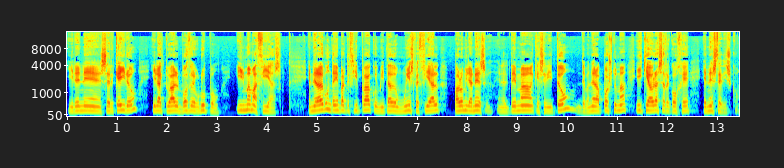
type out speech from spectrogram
Irene Cerqueiro y la actual voz del grupo, Irma Macías. En el álbum también participa con invitado muy especial Pablo Milanés en el tema que se editó de manera póstuma y que ahora se recoge en este disco.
